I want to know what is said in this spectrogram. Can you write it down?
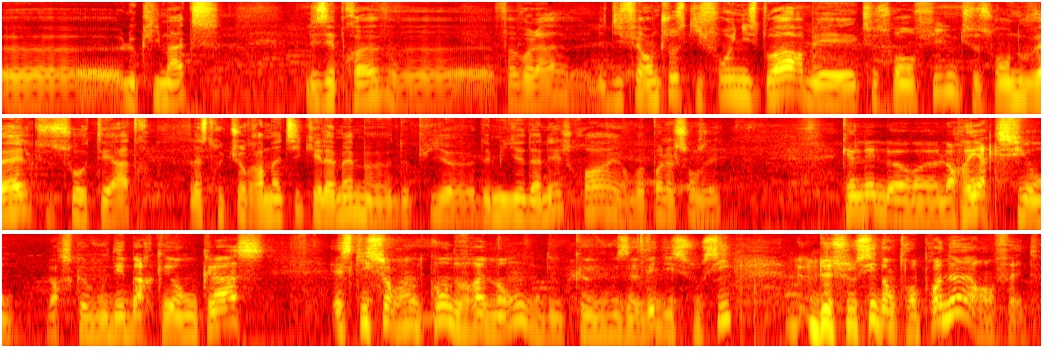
le climax, les épreuves, euh, enfin voilà, les différentes choses qui font une histoire, mais que ce soit en film, que ce soit en nouvelle, que ce soit au théâtre. La structure dramatique est la même euh, depuis des milliers d'années, je crois, et on ne va pas la changer. Quelle est leur, réaction lorsque vous débarquez en classe? Est-ce qu'ils se rendent compte vraiment que vous avez des soucis, de, soucis d'entrepreneur en fait?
